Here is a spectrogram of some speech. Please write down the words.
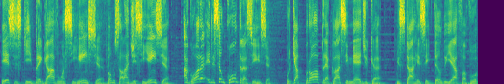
esses que pregavam a ciência, vamos falar de ciência, agora eles são contra a ciência. Porque a própria classe médica está receitando e é a favor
